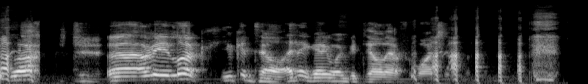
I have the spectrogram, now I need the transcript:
well, uh, I mean, look, you can tell. I think anyone could tell that from watching.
